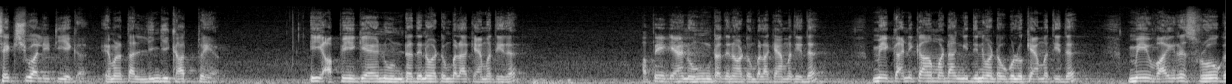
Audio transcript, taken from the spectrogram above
සෙක්ෂුවලිටිය එක එහෙම නැත්නම් ලිංගිකත්වය ඊ අපේ ගෑනුන්ට දෙනවට උඹලා කැමතිද අපේ ගෑනු හුන්ට දෙනවට උඹලා කැමතිද? මේ ගනිකා මඩන් ඉදිනවට ඔගොලු කැමතිද? මේ වෛරස් රෝග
